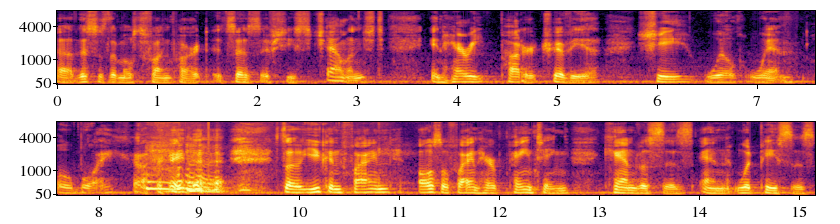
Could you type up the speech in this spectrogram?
Uh, this is the most fun part. It says if she's challenged in Harry Potter trivia, she will win. Oh boy. So you can find also find her painting canvases and wood pieces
